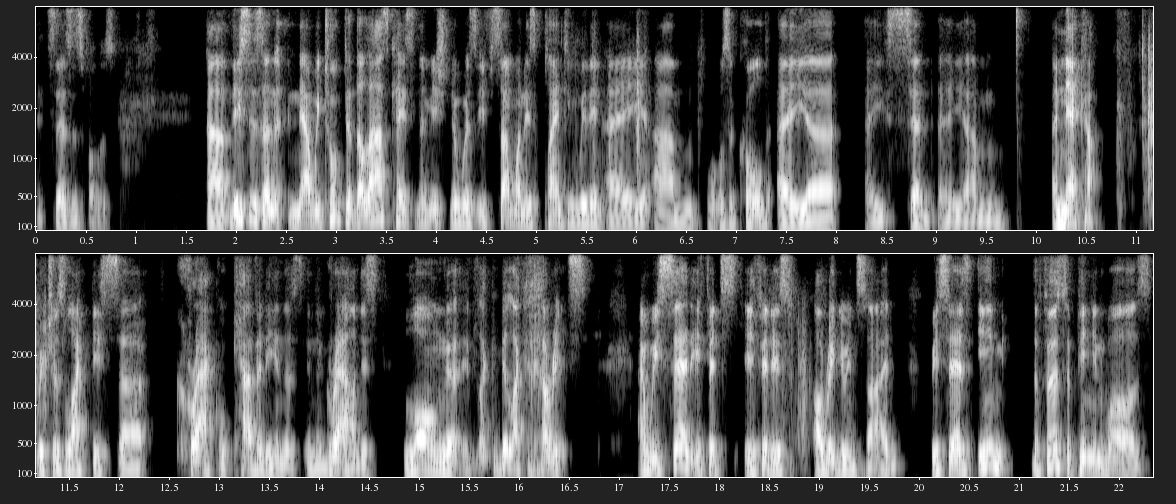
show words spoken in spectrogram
It says as follows. Uh, this is an now we talked the last case in the Mishnah was if someone is planting within a um, what was it called a uh, a said a um, a necker, which was like this uh, crack or cavity in the in the ground, this long, uh, it's like a bit like a charitz. And we said if it's if it is, I'll read you inside. We says im. The first opinion was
